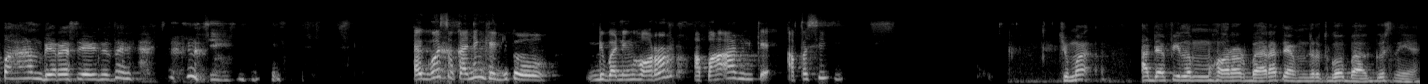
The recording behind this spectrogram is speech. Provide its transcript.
kapan beresnya ini teh? Eh gue sukanya yang kayak gitu. Dibanding horor, apaan? Kayak apa sih? Cuma ada film horor barat yang menurut gue bagus nih ya.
